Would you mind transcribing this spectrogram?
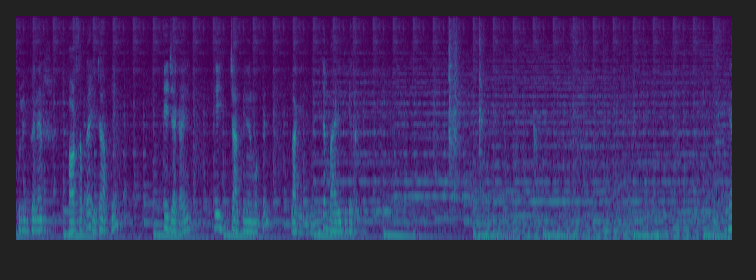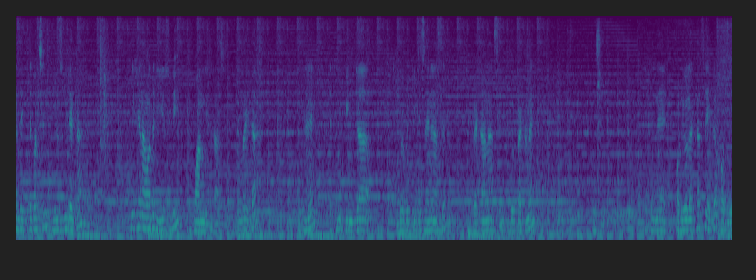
কুলিং ফ্যানের পাওয়ার সাপ্লাই এটা আপনি এই জায়গায় এই চার পিনের মধ্যে লাগিয়ে দিবেন। এটা বাইরের দিকে থাকবে। এখানে দেখতে পাচ্ছেন ইউএসবি লেখা। এখানে আমাদের ইউএসবি ওয়ান লেখা আছে। আমরা এটা এখানে দেখুন পিনটা কীভাবে কী ডিজাইনে আছে, কী প্যাটার্নে আছে, ওই প্যাটার্নে দেব। এখানে অডিও লেখা আছে, এটা অডিও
